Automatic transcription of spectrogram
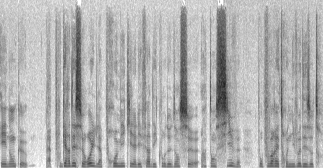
Et donc, euh, bah, pour garder ce rôle, il a promis qu'il allait faire des cours de danse euh, intensives pour pouvoir être au niveau des autres.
